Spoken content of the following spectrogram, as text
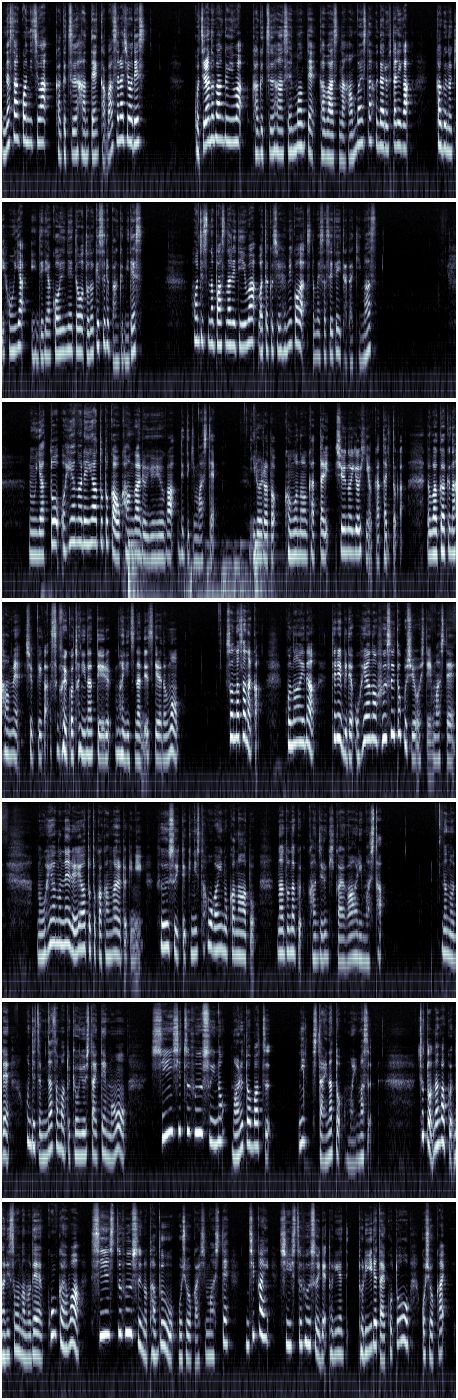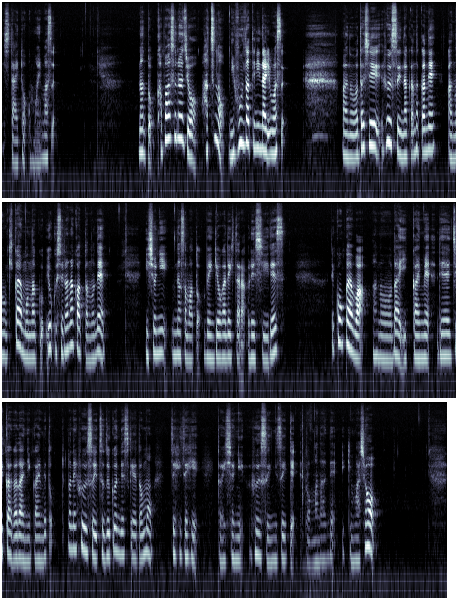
皆さんこんにちは。家具通販店カバースラジオです。こちらの番組は家具通販専門店カバースの販売スタッフである2人が家具の基本やインテリアコーディネートをお届けする番組です。本日のパーソナリティは私ふみこが務めさせていただきます。やっとお部屋のレイアウトとかを考える余裕が出てきましていろいろと小物を買ったり収納用品を買ったりとかワクワクな反面出費がすごいことになっている毎日なんですけれどもそんなさなかこの間テレビでお部屋の風水特集をしていましてお部屋のねレイアウトとか考える時に風水って気にした方がいいのかなとなんとなく感じる機会がありました。なので本日皆様と共有したいテーマを寝室風水の丸と×にしたいなと思います。ちょっと長くなりそうなので今回は寝室風水のタブーをご紹介しまして次回寝室風水で取り入れたいことをご紹介したいと思います。なんとカバースラジオ初の2本立てになります。あの私風水なかなかねあの機会もなくよく知らなかったので一緒に皆様と勉強ができたら嬉しいです。で今回はあの第1回目で次回が第2回目とちょっとね風水続くんですけれどもぜひぜひと一緒に風水について、えっと、学んでいきましょう。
